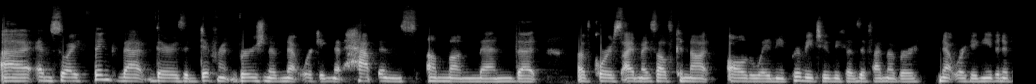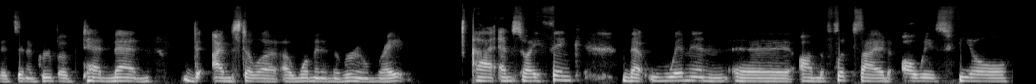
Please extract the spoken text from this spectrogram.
Uh, and so I think that there is a different version of networking that happens among men that, of course, I myself cannot all the way be privy to because if I'm ever networking, even if it's in a group of 10 men, I'm still a, a woman in the room, right? Uh, and so I think that women, uh, on the flip side, always feel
